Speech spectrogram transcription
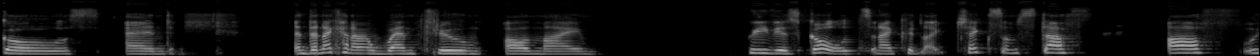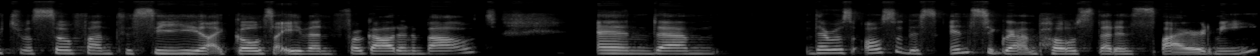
goals and and then I kind of went through all my previous goals and I could like check some stuff off, which was so fun to see, like goals I even forgotten about. And um, there was also this Instagram post that inspired me.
